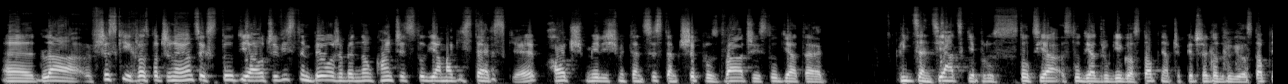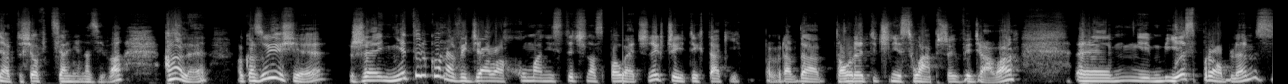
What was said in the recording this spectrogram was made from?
e, dla wszystkich rozpoczynających studia oczywistym było, że będą kończyć studia magisterskie, choć mieliśmy ten system 3 plus 2, czyli studia te licencjackie plus studia, studia drugiego stopnia, czy pierwszego, drugiego stopnia, jak to się oficjalnie nazywa, ale okazuje się, że nie tylko na wydziałach humanistyczno-społecznych, czyli tych takich, prawda, teoretycznie słabszych wydziałach, jest problem z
